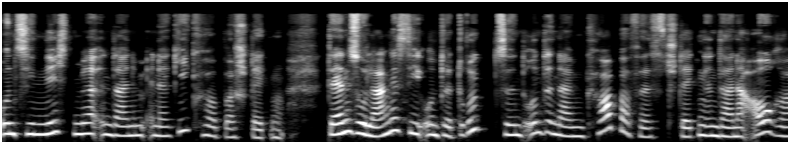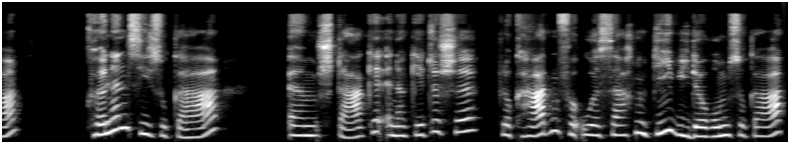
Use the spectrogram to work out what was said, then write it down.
und sie nicht mehr in deinem Energiekörper stecken. Denn solange sie unterdrückt sind und in deinem Körper feststecken, in deiner Aura, können sie sogar ähm, starke energetische Blockaden verursachen, die wiederum sogar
